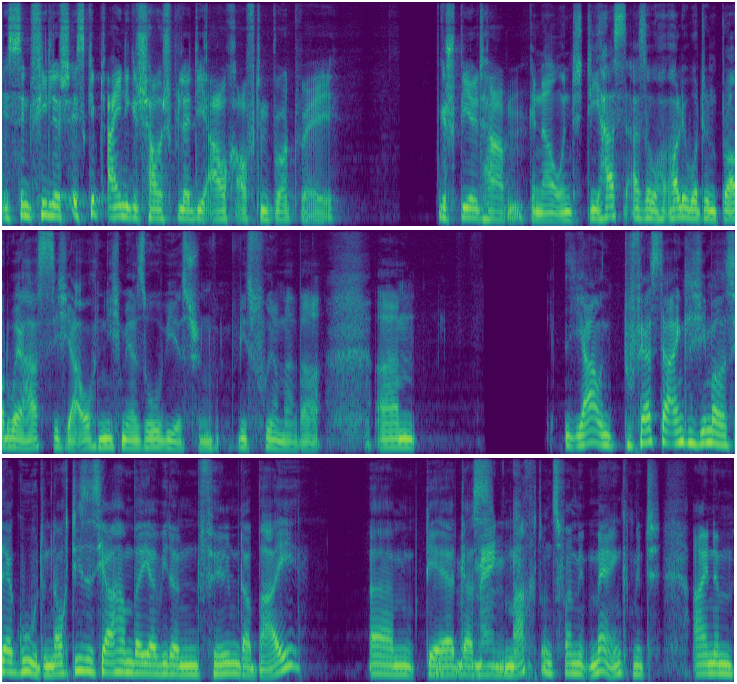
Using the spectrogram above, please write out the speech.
es sind viele, es gibt einige Schauspieler, die auch auf dem Broadway gespielt haben. Genau, und die hasst, also Hollywood und Broadway hasst sich ja auch nicht mehr so, wie es schon, wie es früher mal war. Ähm, ja, und du fährst da eigentlich immer sehr gut. Und auch dieses Jahr haben wir ja wieder einen Film dabei, ähm, der mit das Mank. macht, und zwar mit Mank, mit einem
